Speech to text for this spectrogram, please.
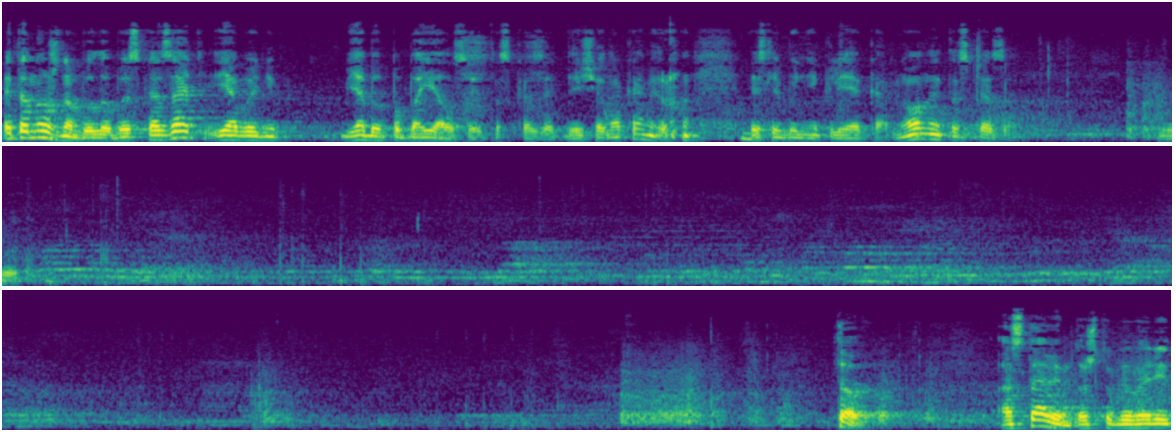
Это нужно было бы сказать, я бы, не, я бы побоялся это сказать, да еще на камеру, если бы не Клеяка. Но он это сказал. Вот. Оставим то, что говорит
